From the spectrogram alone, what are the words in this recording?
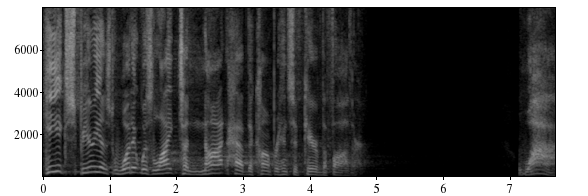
he experienced what it was like to not have the comprehensive care of the Father. Why?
